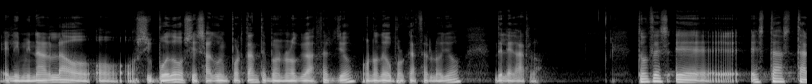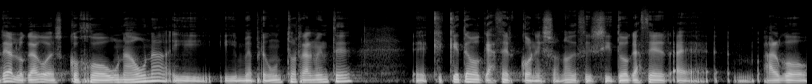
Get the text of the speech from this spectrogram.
eliminarla o, si puedo, o si es algo importante pero no lo quiero hacer yo o no tengo por qué hacerlo yo, delegarlo. Entonces, eh, estas tareas lo que hago es cojo una a una y me pregunto realmente eh, ¿qué, tengo que hacer con eso? ¿no? Es decir, si tengo que hacer eh, algo,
